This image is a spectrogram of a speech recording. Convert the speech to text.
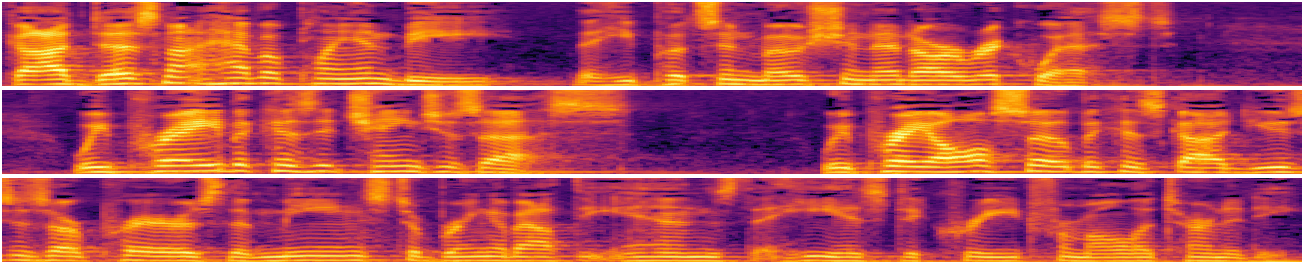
God does not have a plan B that He puts in motion at our request. We pray because it changes us. We pray also because God uses our prayer as the means to bring about the ends that He has decreed from all eternity.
